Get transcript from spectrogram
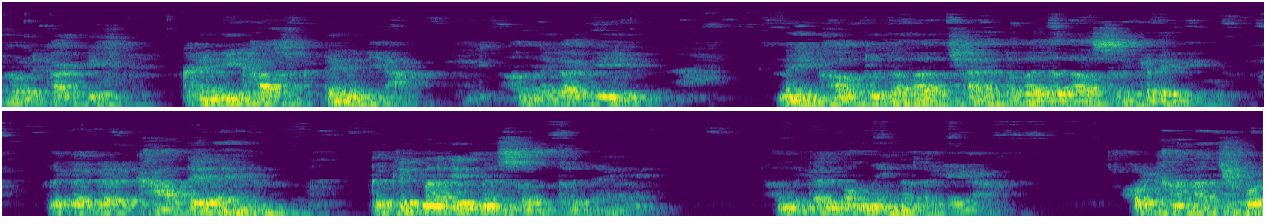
उन्होंने कहा कि खैनी खा सकते हैं क्या? हमने कहा कि नहीं खाओ तो ज़्यादा अच्छा है, दवा ज़्यादा असर करेगी। लेकिन अगर खाते रहें तो कितना दिन में स्वस्थ हो जाएँगे? हमने कहा नौ महीना लगेगा। और खाना छोड़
